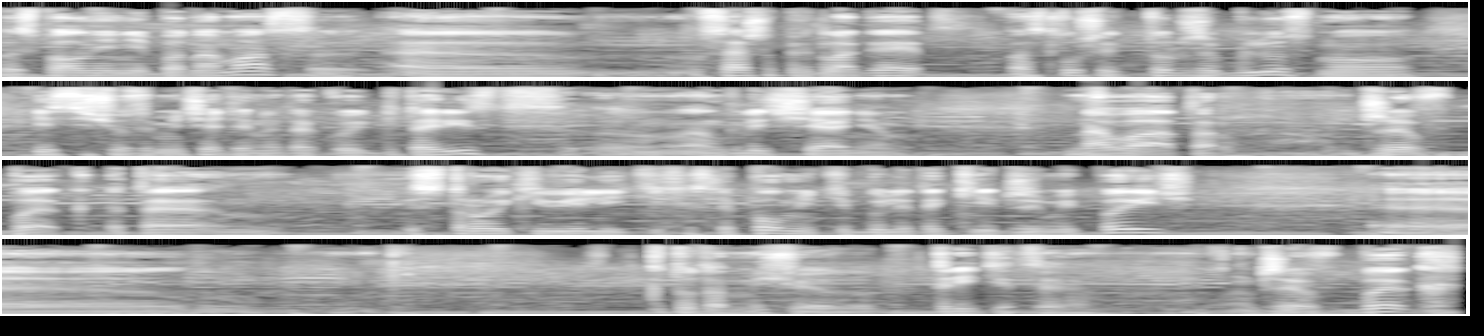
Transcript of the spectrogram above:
в исполнении Бонамассы. А Саша предлагает послушать тот же блюз, но есть еще замечательный такой гитарист, э, англичанин, новатор, Джефф Бек. Это из «Стройки великих». Если помните, были такие Джимми Пейдж, э, кто там еще третий-то? Джефф Бек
